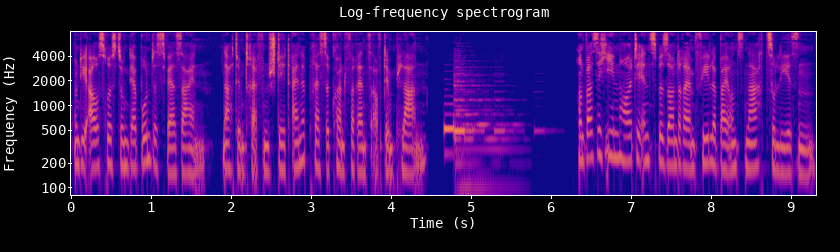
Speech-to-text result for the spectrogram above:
und die Ausrüstung der Bundeswehr sein. Nach dem Treffen steht eine Pressekonferenz auf dem Plan. Und was ich Ihnen heute insbesondere empfehle, bei uns nachzulesen.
